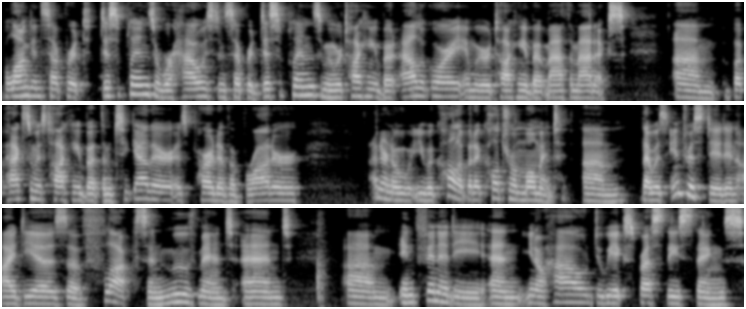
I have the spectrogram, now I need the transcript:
belonged in separate disciplines or were housed in separate disciplines. I mean, we were talking about allegory and we were talking about mathematics, um, but Paxson was talking about them together as part of a broader I don't know what you would call it, but a cultural moment um, that was interested in ideas of flux and movement and um, infinity, and you know how do we express these things?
